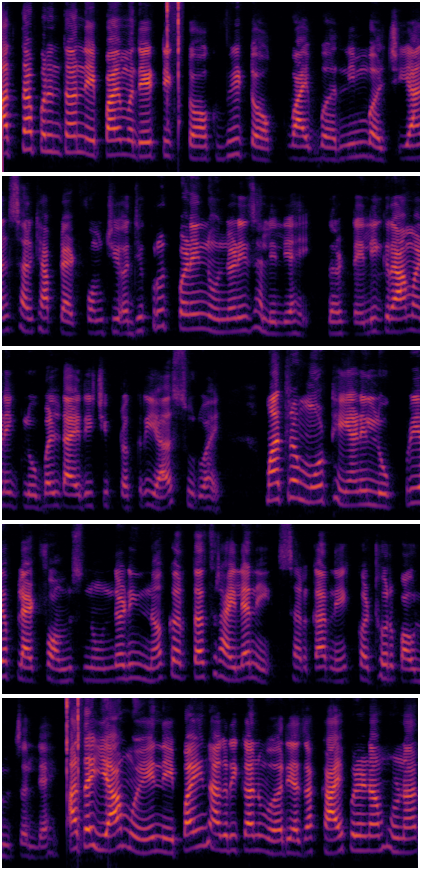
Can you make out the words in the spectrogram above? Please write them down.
आतापर्यंत नेपाळमध्ये टिकटॉक व्हीटॉक वायबर निंबच यांसारख्या प्लॅटफॉर्मची अधिकृतपणे नोंदणी झालेली आहे. तर टेलिग्राम आणि ग्लोबल डायरीची प्रक्रिया सुरू आहे. मात्र मोठे आणि लोकप्रिय प्लॅटफॉर्म्स नोंदणी न करताच राहिल्याने सरकारने कठोर पाऊल उचलले आहे. आता यामुळे नेपाळी नागरिकांवर याचा काय परिणाम होणार?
